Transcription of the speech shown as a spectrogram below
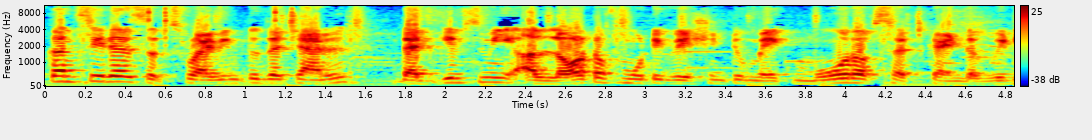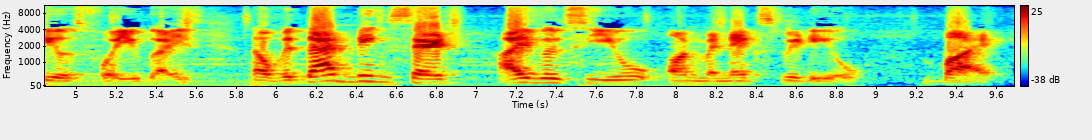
consider subscribing to the channel. That gives me a lot of motivation to make more of such kind of videos for you guys. Now with that being said, I will see you on my next video. Bye.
